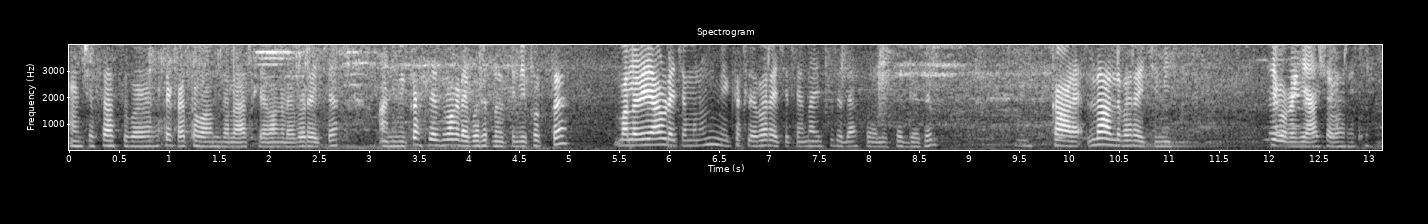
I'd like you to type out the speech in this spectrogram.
आमच्या सासूबाई होत्या का तेव्हा आम्हाला असल्या बांगड्या भरायच्या. आणि मी कसल्याच बांगड्या भरत नव्हते मी फक्त. मला लई आवडायच्या म्हणून मी कसल्या भरायच्या त्या नाही तिथं दाखवायला सध्या तर. काळ्या लाल भरायची मी. हे बघा ह्या अशा भरायच्या.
